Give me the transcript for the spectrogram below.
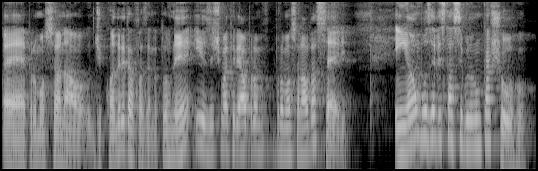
é, promocional de quando ele estava fazendo a turnê e existe o material pro, promocional da série. Em ambos ele está segurando um cachorro.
